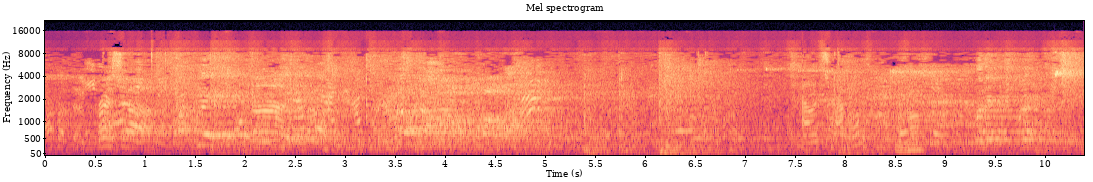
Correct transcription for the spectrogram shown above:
好球！嗯哼。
